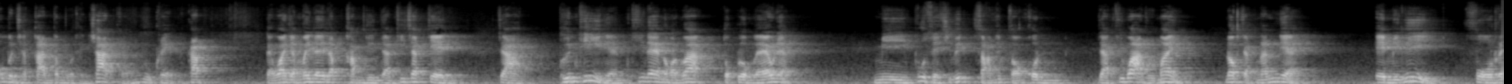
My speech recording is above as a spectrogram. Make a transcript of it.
ผู้บัญชาการตำรวจแห่งชาติของยูเครนครับ แต่ว่ายังไม่ได้รับคำยืนยันที่ชัดเจน จากพื้นที่เนี่ยที่แน่นอนว่าตกลงแล้วเนี่ยมีผู้เสียชีวิต 32 คนอย่างที่ว่าหรือไม่ นอกจากนั้นเนี่ยเอมิลี่โฟเร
